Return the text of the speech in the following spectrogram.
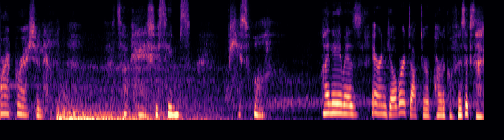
It's a class operation. It's okay. She seems peaceful. My name is Erin Gilbert, doctor of particle physics. At-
